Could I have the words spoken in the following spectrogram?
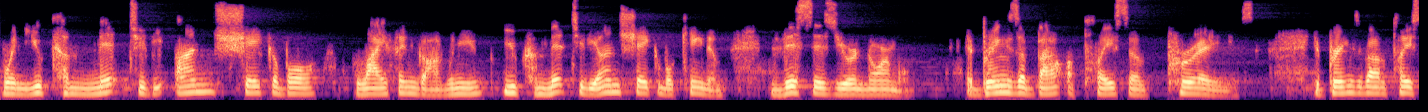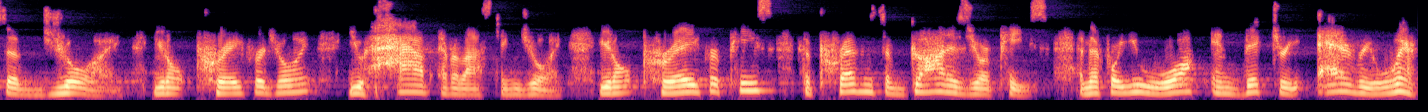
when you commit to the unshakable life in God, when you, you commit to the unshakable kingdom, this is your normal. It brings about a place of praise. It brings about a place of joy. You don't pray for joy, you have everlasting joy. You don't pray for peace, the presence of God is your peace. And therefore, you walk in victory everywhere.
